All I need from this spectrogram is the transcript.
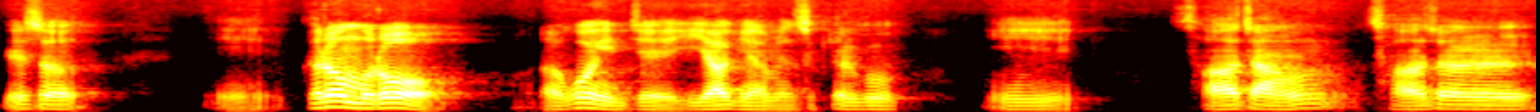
그래서 이, 그러므로라고 이제 이야기하면서 결국 이 4장 4절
